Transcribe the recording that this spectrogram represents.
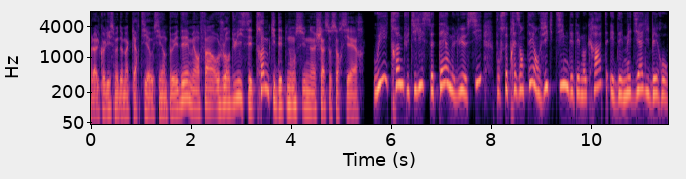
L'alcoolisme de McCarthy a aussi un peu aidé, mais enfin, aujourd'hui, c'est Trump qui dénonce une chasse aux sorcières. Oui, Trump utilise ce terme lui aussi pour se présenter en victime des démocrates et des médias libéraux.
